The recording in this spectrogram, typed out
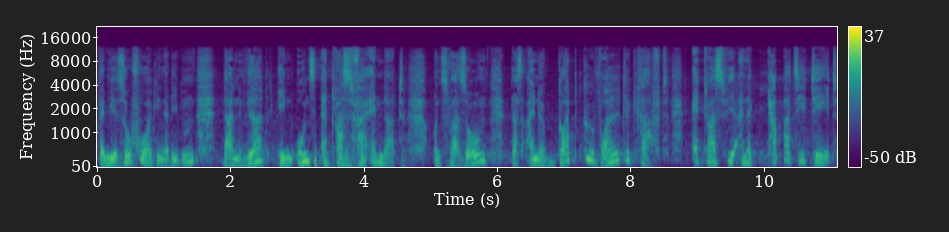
wenn wir so vorgehen, ihr Lieben, dann wird in uns etwas verändert. Und zwar so, dass eine gottgewollte Kraft, etwas wie eine Kapazität,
